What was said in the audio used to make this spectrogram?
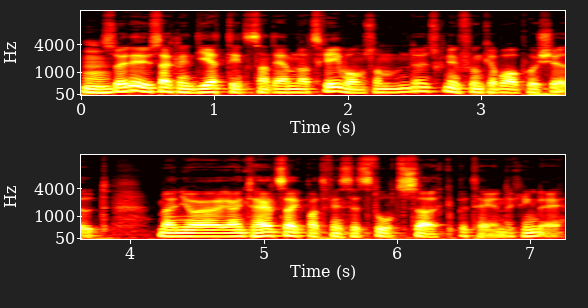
Mm. Så är det ju säkert ett jätteintressant ämne att skriva om som det skulle nog funka bra att pusha ut. Men jag, jag, är inte helt säker på att det finns ett stort sökbeteende kring det. Mm.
